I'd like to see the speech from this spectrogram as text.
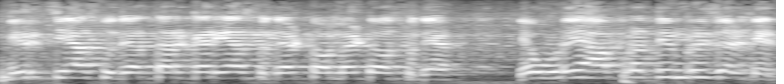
मिरची असू द्या तरकारी असू द्या टोमॅटो असू द्या एवढे अप्रतिम रिझल्ट आहेत.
